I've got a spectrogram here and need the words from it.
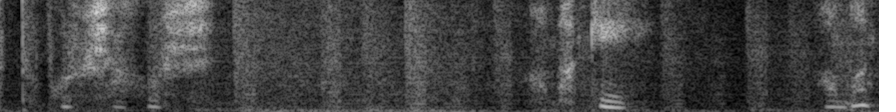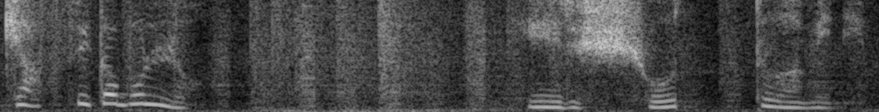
এত বড় সাহস। আমাকে আমাকে আশ্রিতা বলল? এর সত্য আমি নিব।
